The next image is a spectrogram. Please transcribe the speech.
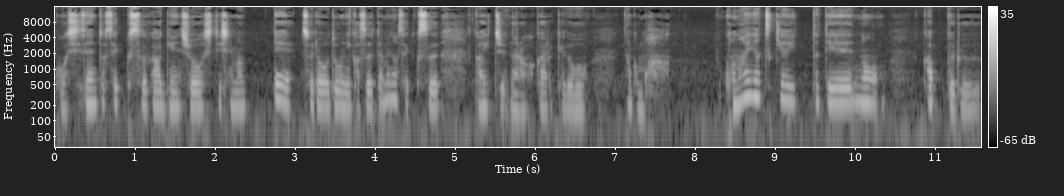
こう自然とセックスが減少してしまってそれをどうにかするためのセックス外注ならわかるけどなんかもうこの間付き合いたてのカップル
